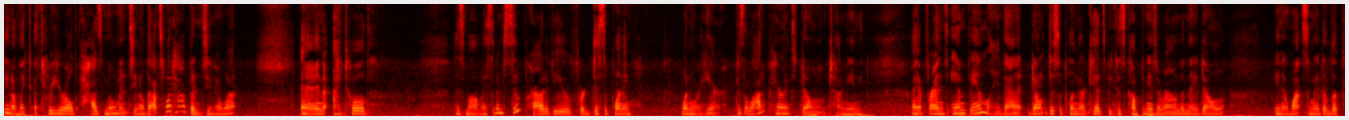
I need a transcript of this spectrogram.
you know, like a three year old has moments. You know, that's what happens. You know what? And I told his mom, I said, I'm so proud of you for disciplining when we're here. Because a lot of parents don't. I mean, I have friends and family that don't discipline their kids because company's around and they don't, you know, want somebody to look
